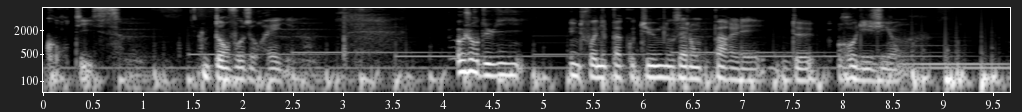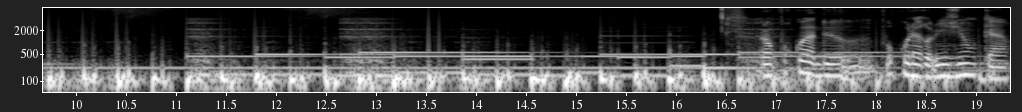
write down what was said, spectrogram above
Courtis, dans vos oreilles. Aujourd'hui, une fois n'est pas coutume, nous allons parler de religion. Alors pourquoi, pourquoi la religion? Car,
